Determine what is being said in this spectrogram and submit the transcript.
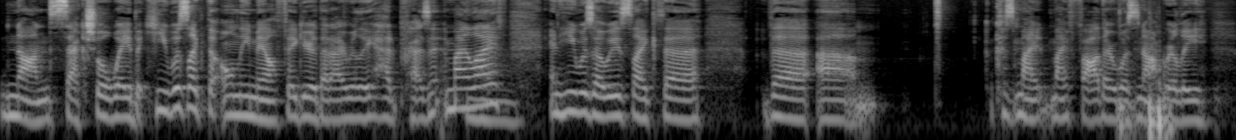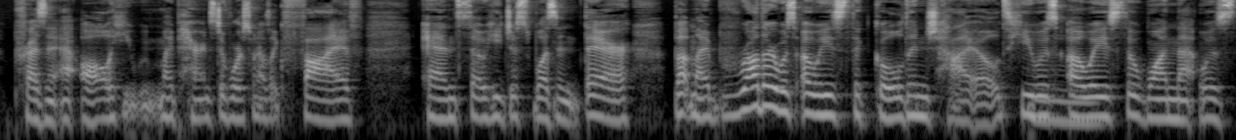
non-sexual way, but he was like the only male figure that I really had present in my life, Mm. and he was always like the the um because my my father was not really present at all. He my parents divorced when I was like five. And so he just wasn't there. But my brother was always the golden child. He was always the one that was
